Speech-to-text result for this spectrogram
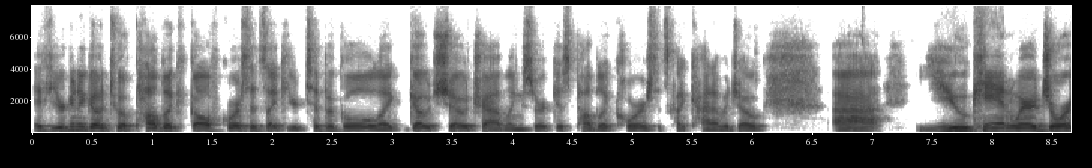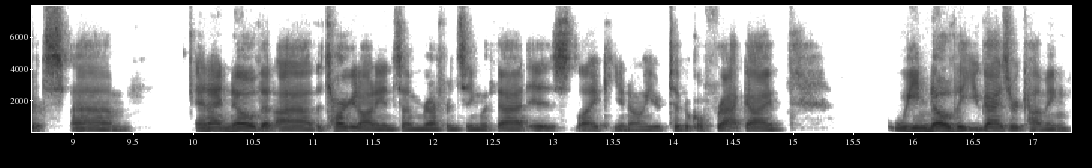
If you're gonna go to a public golf course, it's like your typical like goat show traveling circus public course. It's like kind of a joke. Uh, you can wear jorts. Um, and I know that uh, the target audience I'm referencing with that is like you know your typical frat guy we know that you guys are coming.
